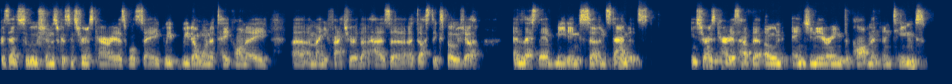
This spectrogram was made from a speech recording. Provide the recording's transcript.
present solutions because insurance carriers will say we, we don't want to take on a, a manufacturer that has a, a dust exposure unless they're meeting certain standards. Insurance carriers have their own engineering department and teams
